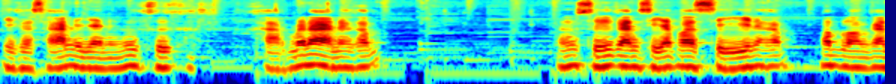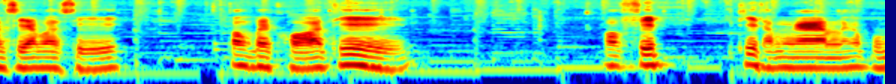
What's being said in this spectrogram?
เอกสารอีกอย่างหนึ่งก็คือขาดไม่ได้นะครับ หนังสือการเสียภาษีนะครับ รับรองการเสียภาษี ต้องไปขอที่ออฟฟิศที่ทำงานนะครับ ผม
